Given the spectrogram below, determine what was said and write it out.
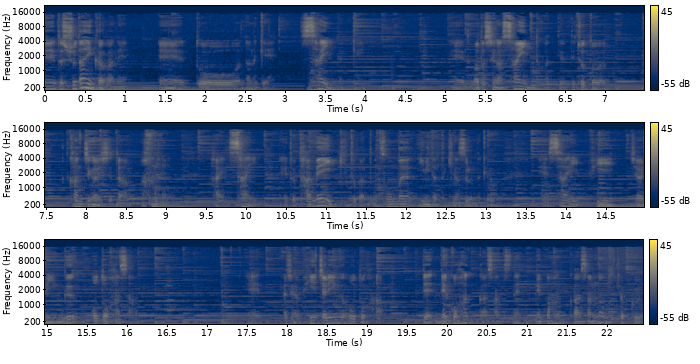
えー、と主題歌がねえっ、ー、となんだっけサインだっけ。えっ、ー、と私がサインとかって言ってちょっと勘違いしてたはいサイン。え、とため息とかってそんな意味だった気がするんだけど、えー、サイフィーチャリング音羽さん、違うフィーチャリング音羽で猫ハッカーさんですね。猫ハッカーさんの曲。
